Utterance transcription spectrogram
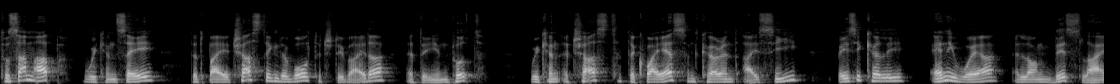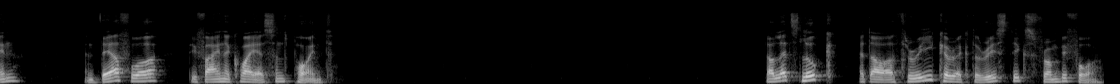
To sum up, we can say that by adjusting the voltage divider at the input, we can adjust the quiescent current IC basically anywhere along this line and therefore define a quiescent point. Now let's look at our three characteristics from before.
